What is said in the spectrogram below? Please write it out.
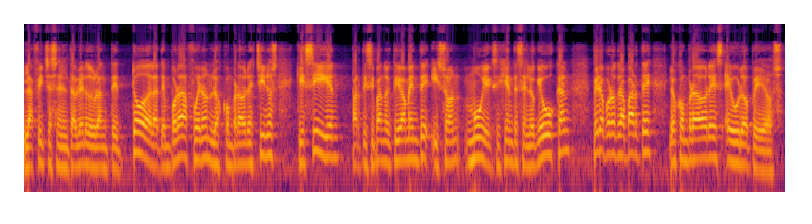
las fichas en el tablero durante toda la temporada fueron los compradores chinos que siguen participando activamente y son muy exigentes en lo que buscan, pero por otra parte los compradores europeos.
